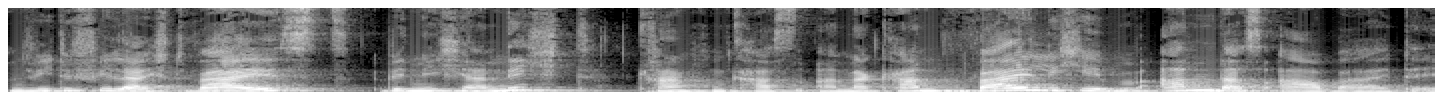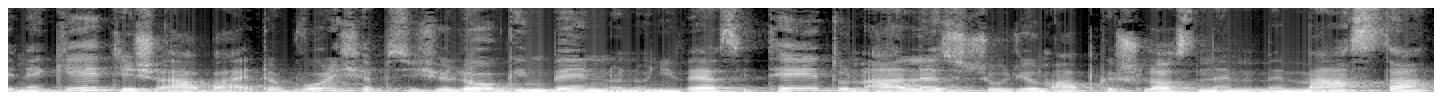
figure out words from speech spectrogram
Und wie du vielleicht weißt, bin ich ja nicht Krankenkassen anerkannt, weil ich eben anders arbeite, energetisch arbeite, obwohl ich ja Psychologin bin und Universität und alles, Studium abgeschlossen im, im Master,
